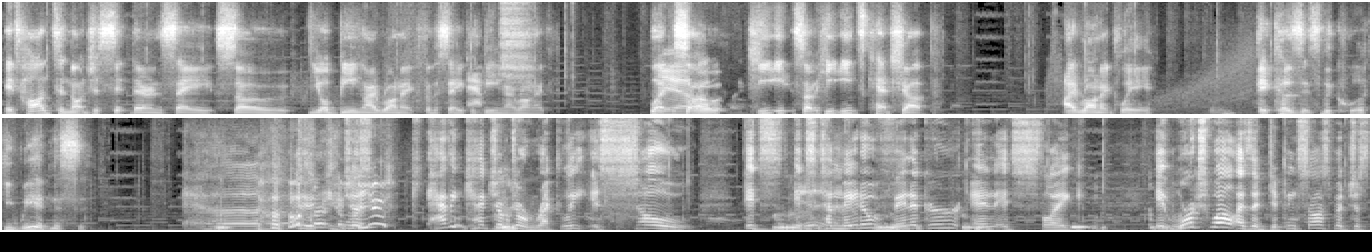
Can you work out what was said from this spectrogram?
it's hard to not just sit there and say, "So you're being ironic for the sake of being ironic." Like Yeah. so, he so he eats ketchup ironically because it's the quirky weirdness Uh, Dude, just having ketchup directly is so. It's it's tomato vinegar and it's like it works well as a dipping sauce, but just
